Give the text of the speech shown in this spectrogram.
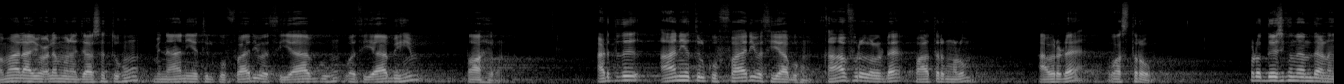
وما لا يعلم نجاسته من آنية الكفار وثيابهم وثيابهم طاهر അടുത്തത് ആനിയത്തുൽ കുഫാരി വസിയാബുഹും കാഫറുകളുടെ പാത്രങ്ങളും അവരുടെ വസ്ത്രവും ഇവിടെ ഉദ്ദേശിക്കുന്നത് എന്താണ്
